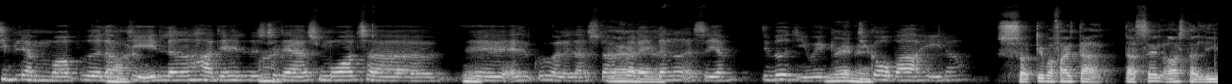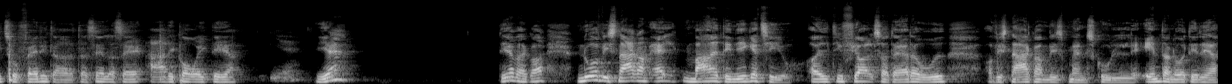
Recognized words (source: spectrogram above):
de bliver mobbet, eller om Nej. de et eller andet har det helvedes til deres mor tager øh, alkohol eller stoffer Mm. Ja, ja, eller ja. et eller andet. Altså jeg, det ved de jo ikke. Nej, nej. De går bare og hater. Så det var faktisk der, der selv også, der lige tog fat i dig, der selv og sagde, ah, det går ikke det her. Ja. Ja, det har været godt. Nu har vi snakket om alt meget af det negative, og alle de fjolser, der er derude, og vi snakker om, hvis man skulle ændre noget af det her,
